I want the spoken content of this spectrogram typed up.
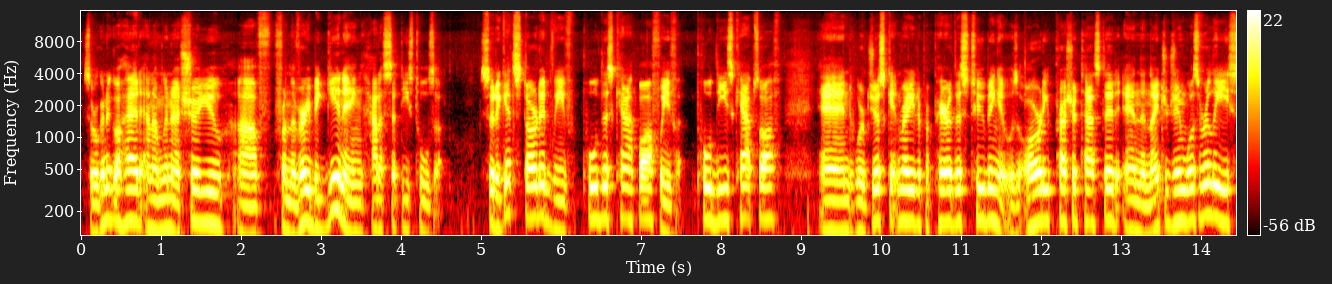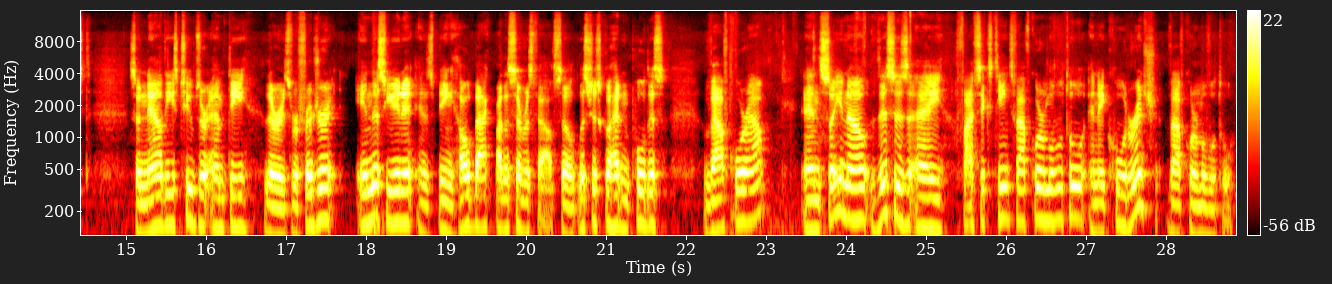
So we're going to go ahead and I'm going to show you uh, from the very beginning how to set these tools up. So to get started, we've pulled this cap off, we've pulled these caps off, and we're just getting ready to prepare this tubing. It was already pressure tested and the nitrogen was released. So now these tubes are empty. There is refrigerant in this unit and it's being held back by the service valve. So let's just go ahead and pull this valve core out. And so you know, this is a 5 16 valve core removal tool and a quarter inch valve core removal tool.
